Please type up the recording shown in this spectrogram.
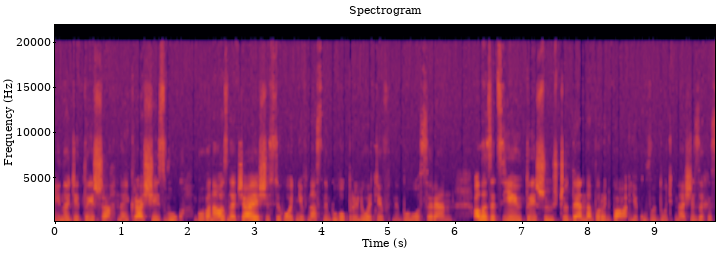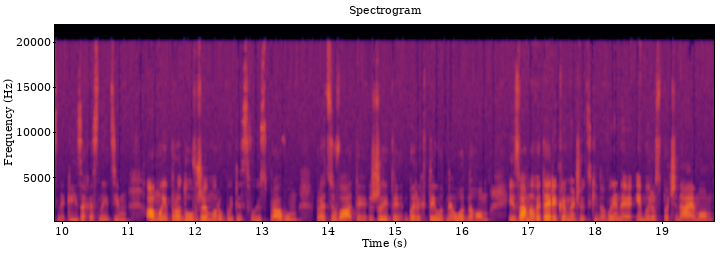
Іноді тиша найкращий звук, бо вона означає, що сьогодні в нас не було прильотів, не було сирен. Але за цією тишею щоденна боротьба, яку ведуть наші захисники і захисниці. А ми продовжуємо робити свою справу працювати, жити, берегти одне одного. І з вами в етері Кременчуцькі новини, і ми розпочинаємо.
